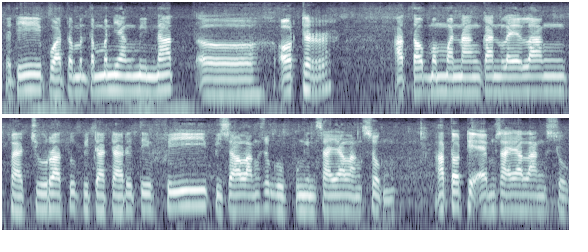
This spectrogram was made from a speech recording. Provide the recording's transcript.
Jadi buat teman-teman yang minat uh, order atau memenangkan lelang baju Ratu Bidadari TV bisa langsung hubungin saya langsung atau DM saya langsung.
